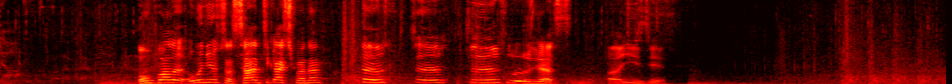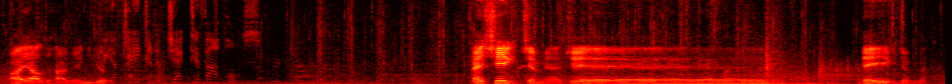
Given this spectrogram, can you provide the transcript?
Duff. Pompalı oynuyorsan saatlik açmadan tık tık tık vuracaksın. Aa easy. A'yı aldık abi ben gidiyorum. Ben şeye gideceğim ya. C D'ye gidiyorum ben.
